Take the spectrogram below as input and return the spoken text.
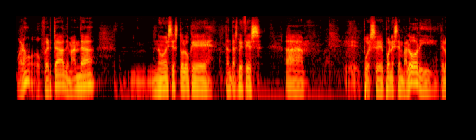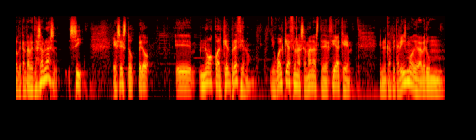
bueno, oferta, demanda. ¿No es esto lo que tantas veces ah, eh, pues pones en valor y de lo que tantas veces hablas? Sí, es esto, pero no a cualquier precio, ¿no? Igual que hace unas semanas te decía que en el capitalismo debe haber un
